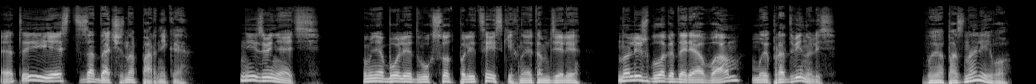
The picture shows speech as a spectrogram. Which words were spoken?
Это и есть задача напарника. Не извиняйтесь, у меня более двухсот полицейских на этом деле, но лишь благодаря вам мы продвинулись. Вы опознали его?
